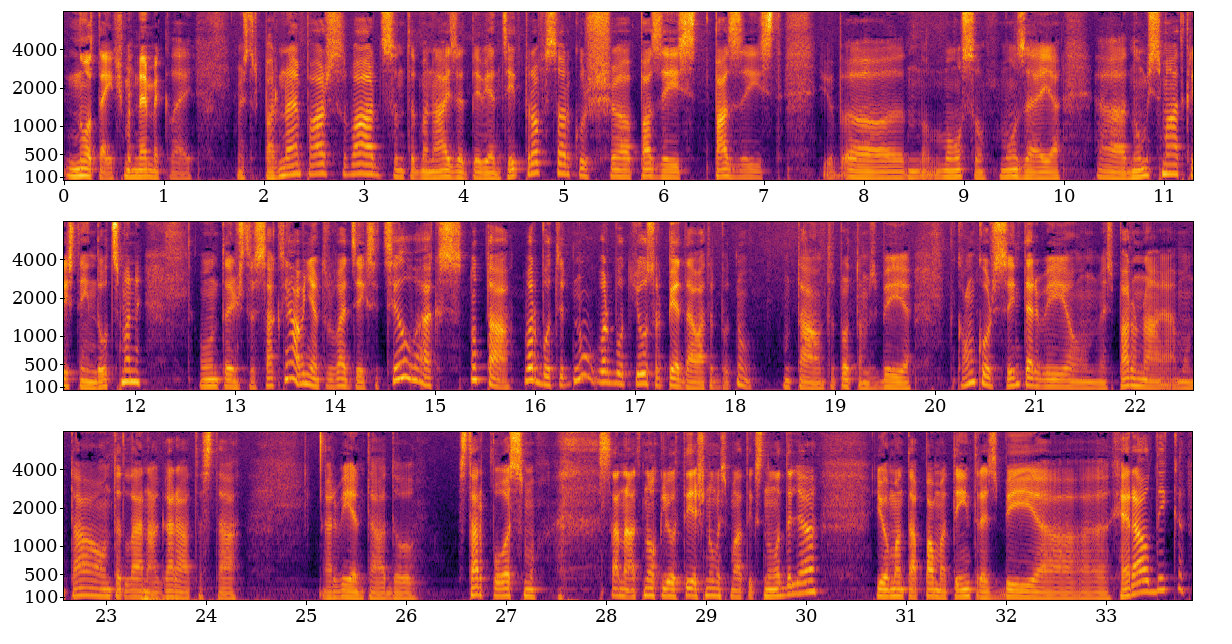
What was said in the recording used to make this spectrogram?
Noteikti man nemeklēja. Mēs tur parunājam pāris vārdus, un tad man aizved pie viena cita profesora, kurš uh, pazīst, pazīst uh, mūsu muzeja uh, numismātu Kristīnu Dutsmani. Un viņš tur saka, jā, viņiem tur vajadzīgs ir cilvēks. Nu, tā, varbūt, ir, nu, varbūt jūs varat piedāvāt, varbūt, nu, un tā. Un tad, protams, bija konkurss, intervija, un mēs parunājām, un tā, un tad lēnā garā tas tā ar vienu tādu starposmu sanāca nokļūt tieši numismātikas nodaļā. Jo man tā pamata interese bija heraldika.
